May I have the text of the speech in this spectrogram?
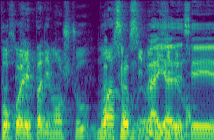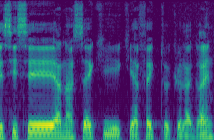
Pourquoi Ça, c'est les pas des mange tout? Ah, Moins sensible bah, c'est- Si c'est un insecte qui, qui affecte que la graine,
